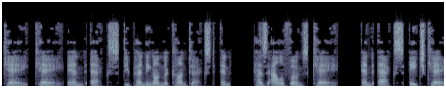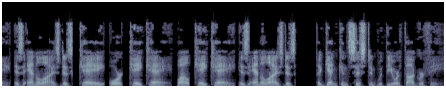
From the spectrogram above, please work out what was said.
k, k and x depending on the context, and has allophones k and x, hk is analyzed as k or kk, while kk is analyzed as again consistent with the orthography.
